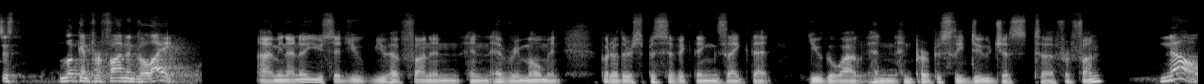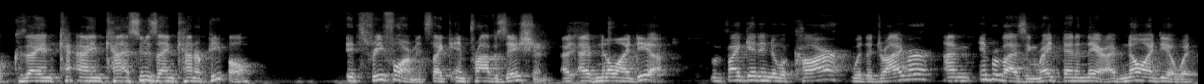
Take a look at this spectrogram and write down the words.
just looking for fun and delight. I mean, I know you said you you have fun in in every moment, but are there specific things like that you go out and and purposely do just uh, for fun? No, because I, enc- I as soon as I encounter people, it's free form. It's like improvisation. I, I have no idea. If I get into a car with a driver, I'm improvising right then and there. I have no idea what.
